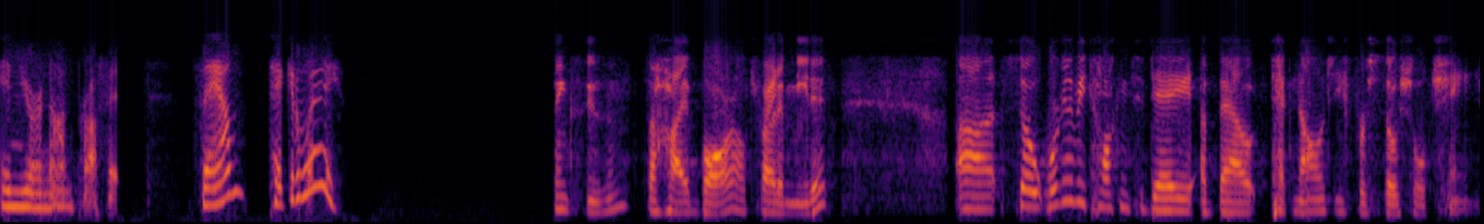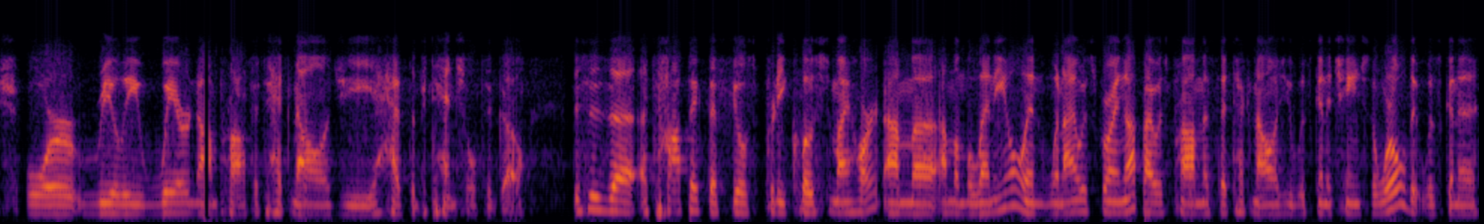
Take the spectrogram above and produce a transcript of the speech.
in your nonprofit. Sam, take it away. Thanks, Susan. It's a high bar. I'll try to meet it. Uh, so we're going to be talking today about technology for social change, or really where nonprofit technology has the potential to go. This is a, a topic that feels pretty close to my heart. I'm a, I'm a millennial, and when I was growing up, I was promised that technology was going to change the world. It was going to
